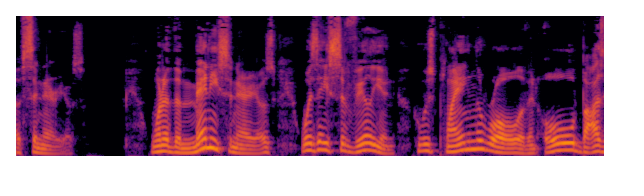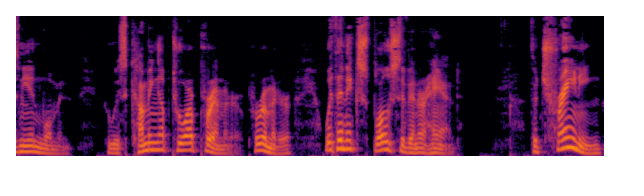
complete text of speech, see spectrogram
of scenarios. One of the many scenarios was a civilian who was playing the role of an old Bosnian woman who was coming up to our perimeter, perimeter with an explosive in her hand. The training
